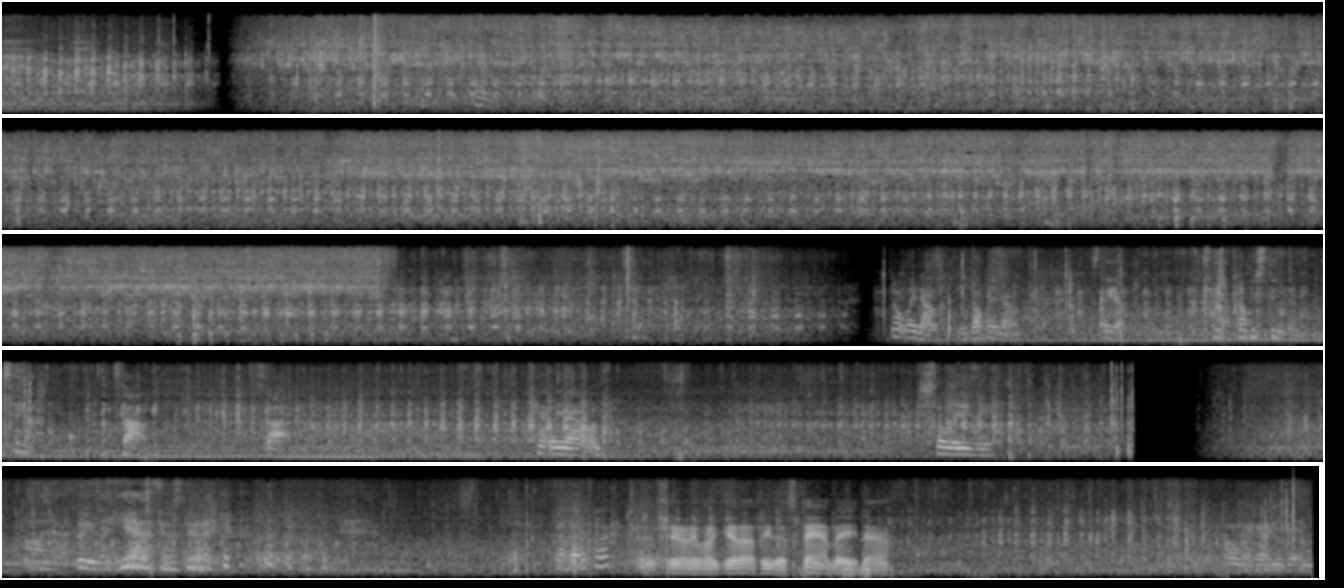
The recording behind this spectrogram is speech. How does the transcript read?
Don't lay down, Cookie. Don't lay down. Stay up. Stay up. Don't be stupid. Stay up. Stop. Stop. Can't lay down. So lazy. Oh yeah, Cookie's like, yeah, that feels good. Feel better, Cook? She don't want to get up. She just stand laid down. Oh my god, you're getting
